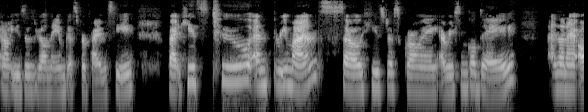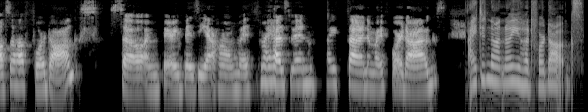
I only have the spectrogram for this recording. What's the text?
I don't use his real name just for privacy, but he's two and three months, so he's just growing every single day. And then I also have four dogs. So I'm very busy at home with my husband, my son, and my four dogs. I did not know you had four dogs.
